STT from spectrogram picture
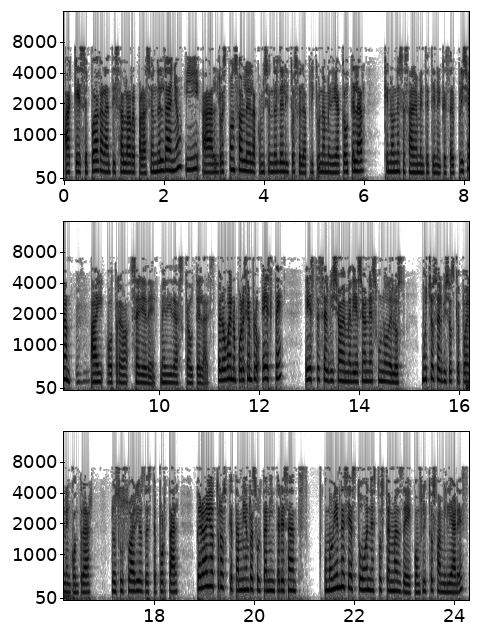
a que se pueda garantizar la reparación del daño y al responsable de la comisión del delito se le aplique una medida cautelar que no necesariamente tiene que ser prisión. Hay otra serie de medidas cautelares. Pero bueno, por ejemplo, este, este servicio de mediación es uno de los muchos servicios que pueden encontrar los usuarios de este portal, pero hay otros que también resultan interesantes. Como bien decías tú en estos temas de conflictos familiares,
